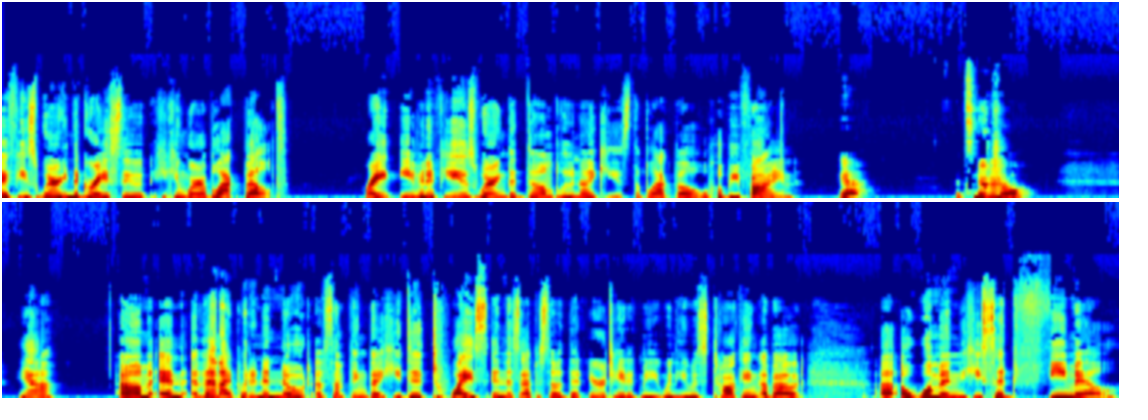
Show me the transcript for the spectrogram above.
if he's wearing the gray suit, he can wear a black belt right? Even if he is wearing the dumb blue Nikes, the black belt will be fine. Yeah. It's neutral. Yeah. Um, and then I put in a note of something that he did twice in this episode that irritated me when he was talking about uh, a woman. He said female.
